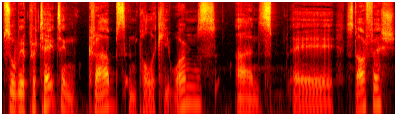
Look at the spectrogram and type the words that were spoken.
So we're protecting crabs and polychaete worms and uh, starfish.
